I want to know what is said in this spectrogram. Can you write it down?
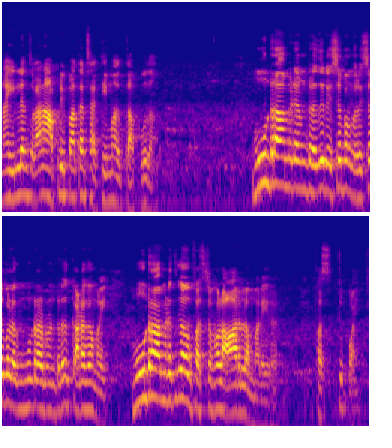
நான் இல்லைன்னு சொல்ல ஆனால் அப்படி பார்த்தா சத்தியமாக அது தப்பு தான். மூன்றாம் இடம்ன்றது ரிஷபம். ரிஷபல மூன்றாம் இடம்ன்றது கடகமறை மூன்றாம் இடத்துக்கு அவர் ஃபர்ஸ்ட் ஆஃப் ஆல் ஆறில் மறைகிறார். ஃபஸ்ட்டு பாயிண்ட்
